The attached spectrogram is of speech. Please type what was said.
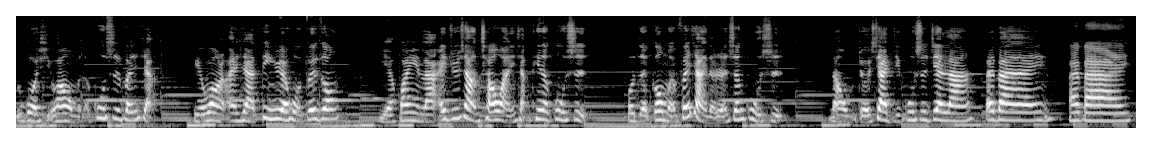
如果喜欢我们的故事分享，别忘了按下订阅或追踪，也欢迎来 IG 上敲完你想听的故事，或者跟我们分享你的人生故事。那我们就下集故事见啦，拜拜，拜拜。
